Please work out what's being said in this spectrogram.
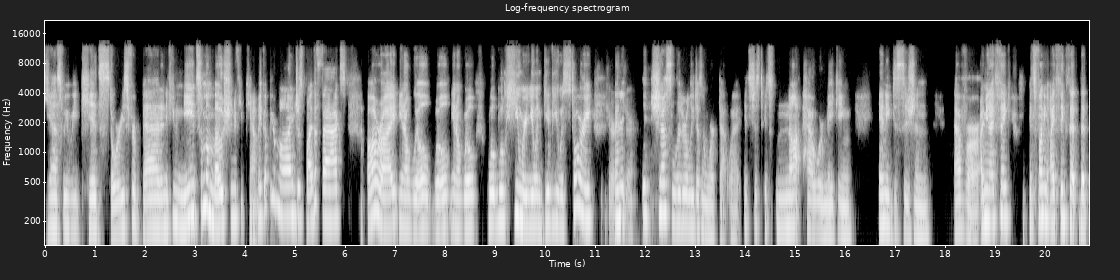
yes we read kids stories for bed and if you need some emotion if you can't make up your mind just by the facts. All right you know we'll we'll you know we'll we'll we'll humor you and give you a story sure, and it, sure. it just literally doesn't work that way. It's just it's not how we're making any decision ever. I mean i think it's funny i think that that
